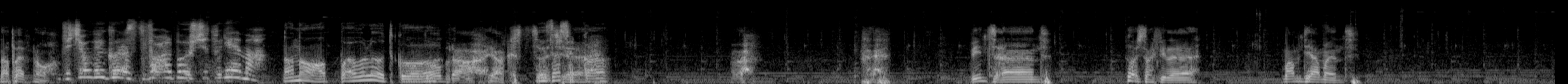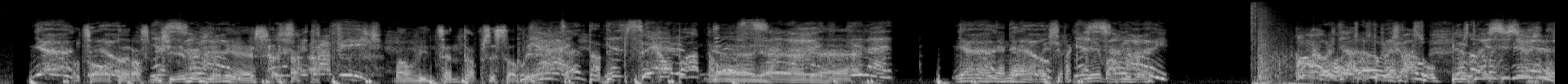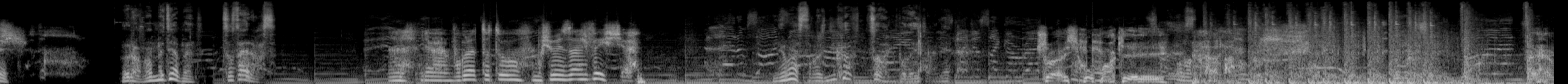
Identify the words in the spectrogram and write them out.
Na pewno. Wyciągaj go raz dwa, albo już się tu nie ma. No no, powolutku. Dobra, jak Nie za chcecie. szybko. Vincent! Chodź na chwilę. Mam diament. Nie! No co, teraz mi się nie strzelaj! wymieniesz. Możesz mnie trafić. Mam Vincenta przy sobie. Vincenta, ty Nie psychopata! Nie, nie, nie. Tyle. Nie, nie, nie, nie, my się tak nie bawimy. strzelaj. O kurde, Co oberwał. słup? Bierz No diament i. Dobra, mamy diament. Co teraz? Ech, Nie wiem, w ogóle to tu musimy znaleźć wyjście. Nie ma strażników? Co tak podejrzanie? Cześć chłopaki!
